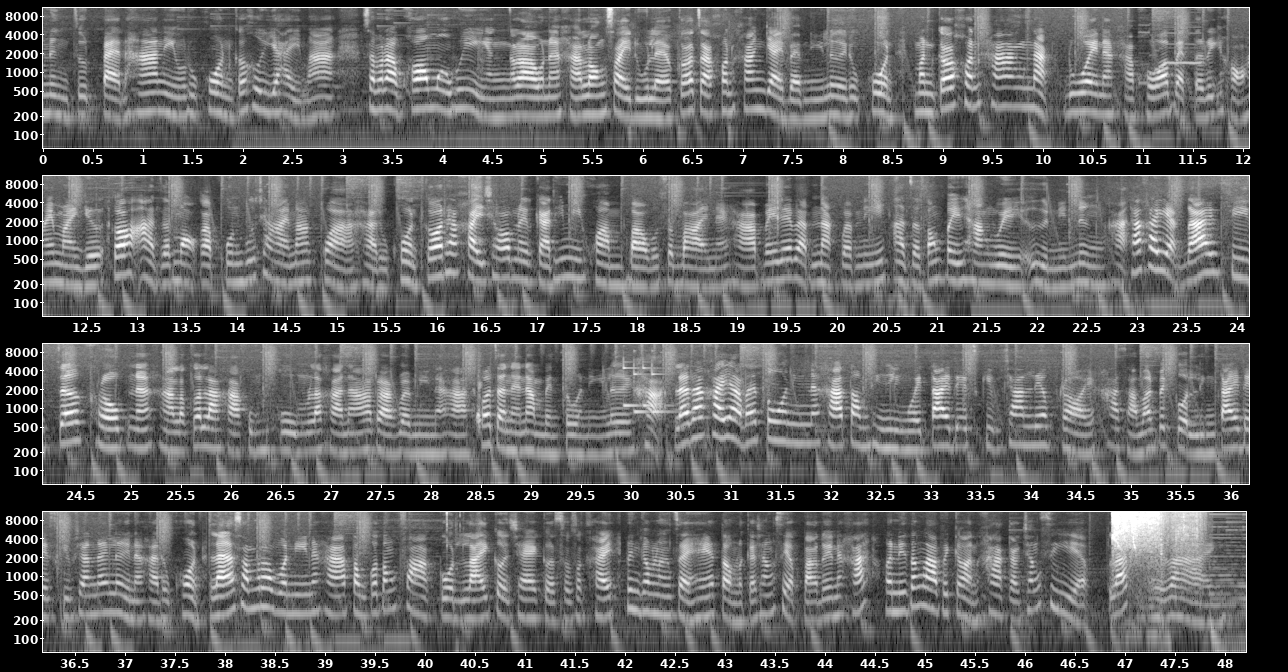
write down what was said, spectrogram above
1.85 นิ้วทุกคนก็คือใหญ่มากสำหรับข้อมือผู้หญิงอย่างเรานะคะ ลองใส่ดูแล้วก็จะค่อนข้างใหญ่แบบนี้เลยทุกคน มันก็ค่อนข้างหนักด้วยนะคะ เพราะว่าแบตเตอรี่เขาให้มาเยอะ ก็อาจจะเหมาะกับคุณผู้ชายมากกว่าค่ะทุกคน ก็ถ้าใครชอบในการที่มีความเบาสบายนะคะ ไม่ได้แบบหนักแบบนี้อาจจะต้องไปทางเวย์อื่นนิดนึงค่ะ ถ้าใครอยากได้ฟีเจอร์ครบนะคะ แล้วก็ราคาคุ้มๆ ราคาน่ารักแบบนี้นะคะ ก็จะแนะนำเป็นตัวนี้เลยค่ะ และถ้าใครอยากได้ตัวนี้นะคะตอมทิ้งลิงก์ไว้ใต้ description เรียบร้อยค่ะ สามารถไปกดลิงก์ใต้ description ได้เลยนะคะทุกคน และสำหรับวันนี้นะคะตอมก็ต้องฝากกดไลค์ กดแชร์ กด subscribe เป็นกำลังใจให้ตอมและก็ช่างเสียบปลักด้วยนะคะ วันนี้ต้องลาไปก่อนค่ะกับช่างเสียบปลักบ๊ายบาย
